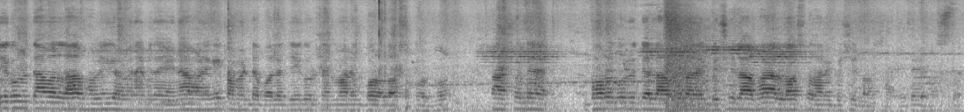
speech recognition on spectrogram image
এই গরুতে আমার লাভ হবে কি হবে না, আমি জানি না। অনেকেই কমেন্টে বলে যে গরুতে আমি অনেক বড় লস করব। আসলে বড় গরুতে লাভ হলে অনেক বেশি লাভ হয় আর লস হলে অনেক বেশি লস হয়, এটাই বাস্তব।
